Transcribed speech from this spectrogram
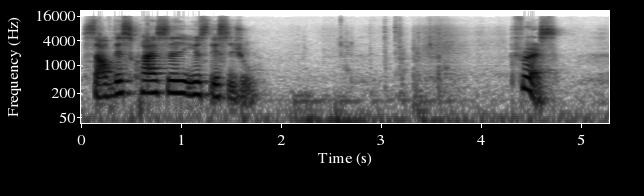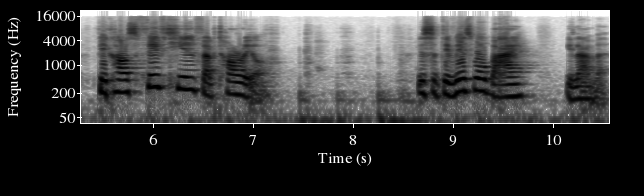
solve this question use this rule. First, because 15 factorial is divisible by 11,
